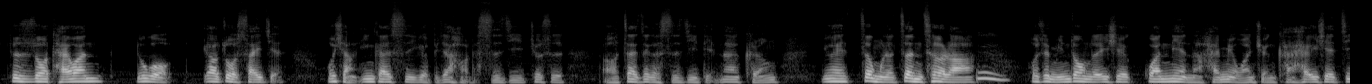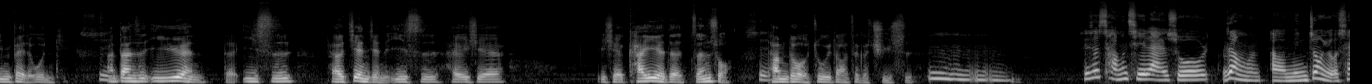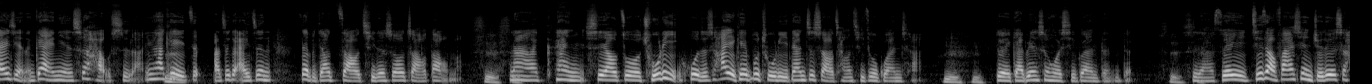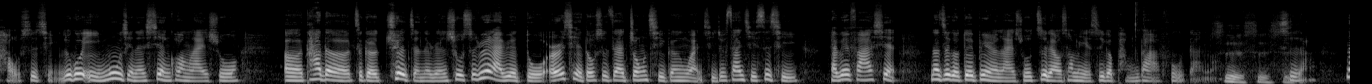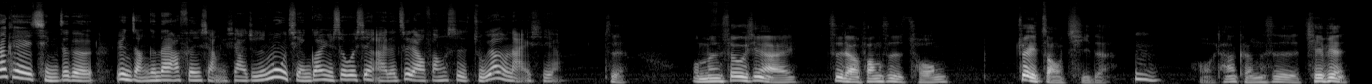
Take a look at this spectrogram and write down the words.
就是说台湾如果要做筛检，我想应该是一个比较好的时机，就是啊在这个时机点，那可能因为政府的政策啦，嗯，或是民众的一些观念呢还没有完全开，还有一些经费的问题。那但是医院的医师，还有健检的医师，还有一些。一些开业的诊所，他们都有注意到这个趋势。嗯嗯嗯嗯，其实长期来说，让呃民众有筛检的概念是好事啦，因为他可以在把这个癌症在比较早期的时候找到嘛。是。那看是要做处理，或者是他也可以不处理，但至少长期做观察。嗯嗯。对，改变生活习惯等等。是是啊，所以及早发现绝对是好事情。如果以目前的现况来说，呃，他的这个确诊的人数是越来越多，而且都是在中期跟晚期，就三期、四期。才被发现，那这个对病人来说，治疗上面也是一个庞大负担了。是是是啊，那可以请这个院长跟大家分享一下，就是目前关于社会腺癌的治疗方式主要有哪一些啊？是，我们社会腺癌治疗方式从最早期的，嗯，哦，它可能是切片，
